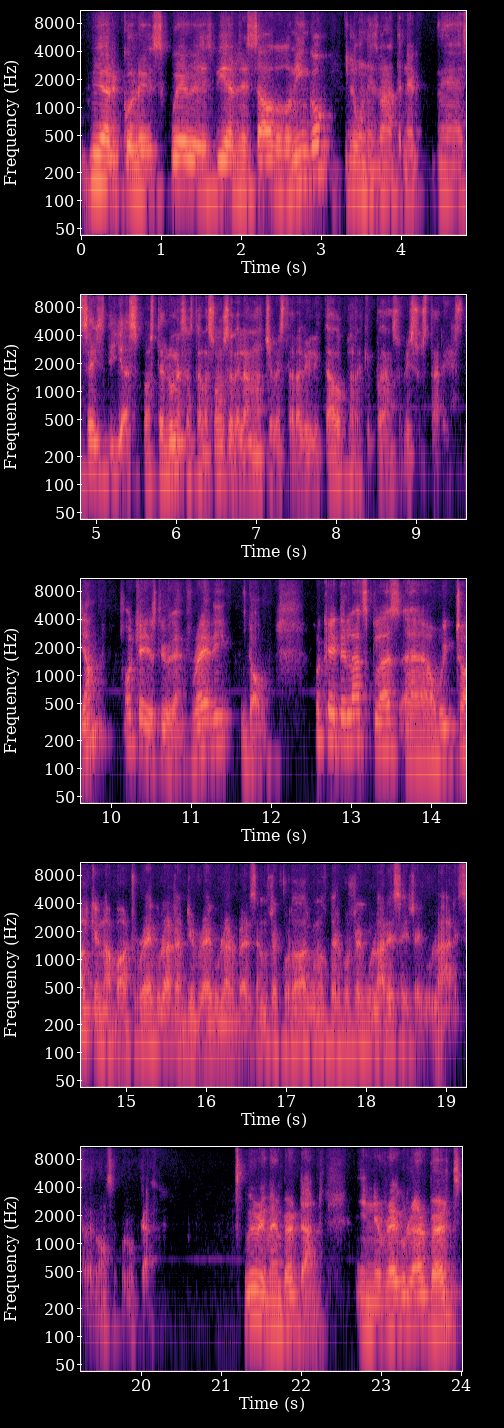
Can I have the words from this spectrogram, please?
miércoles, jueves, viernes, sábado, domingo, y lunes van a tener eh, seis días, hasta el lunes hasta las 11 de la noche va a estar habilitado para que puedan subir sus tareas, ¿ya? Ok, students, ready, go. Okay, the last class uh, we talking about regular and irregular verbs. Hemos recordado algunos verbos regulares e irregulares. A ver, vamos a colocar. We remember that in irregular verbs,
